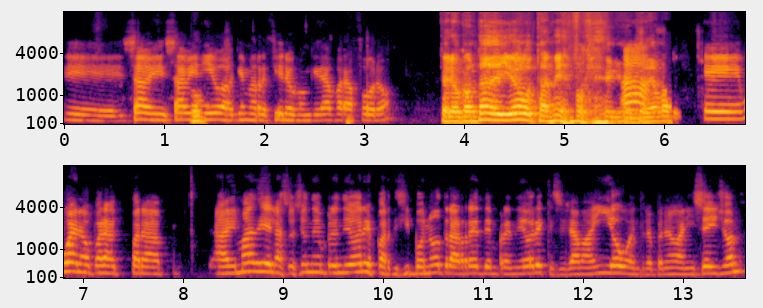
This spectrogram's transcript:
Eh, sabe, sabe Diego a qué me refiero con que da para foro. Pero contá de yo también, porque... Ah, eh, bueno, para, para, además de la Asociación de Emprendedores, participo en otra red de emprendedores que se llama IO, Entrepreneur Organization,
